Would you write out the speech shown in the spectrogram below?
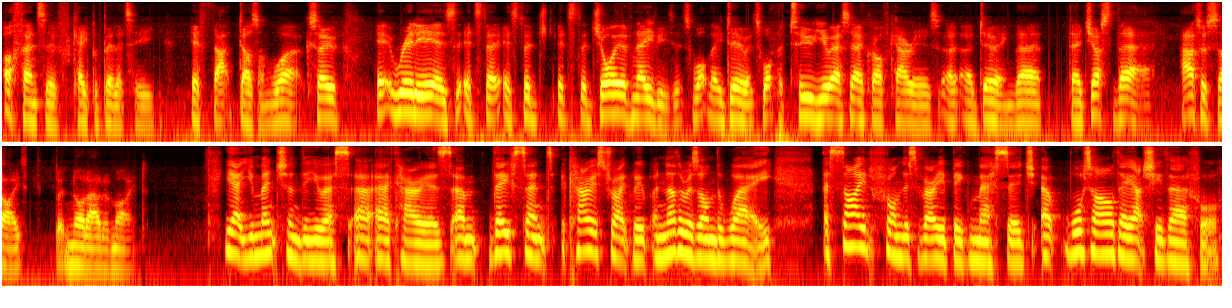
offensive capability, if that doesn't work. So it really is. It's the it's the it's the joy of navies. It's what they do. It's what the two U.S. aircraft carriers are, are doing. They're they're just there, out of sight, but not out of mind. Yeah, you mentioned the US uh, air carriers. Um, they've sent a carrier strike group, another is on the way. Aside from this very big message, uh, what are they actually there for?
